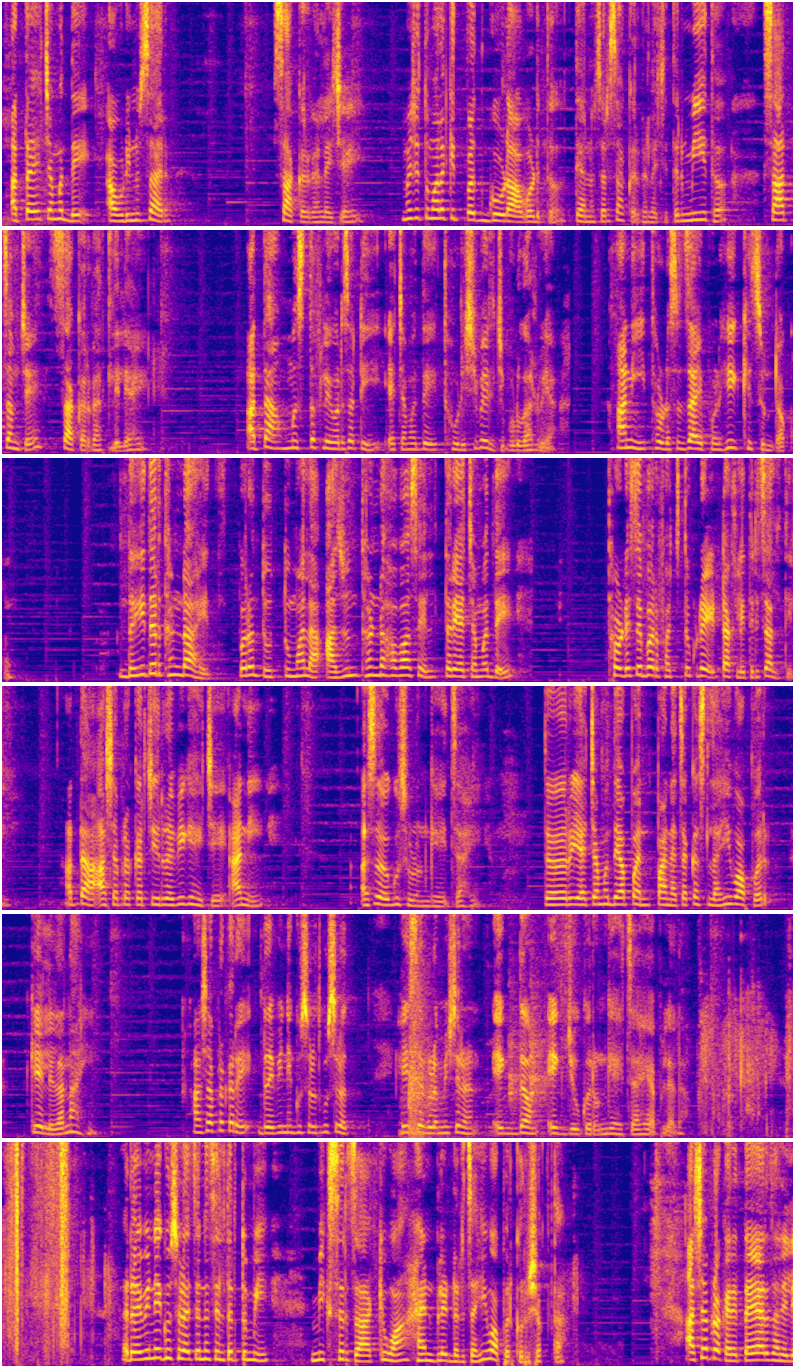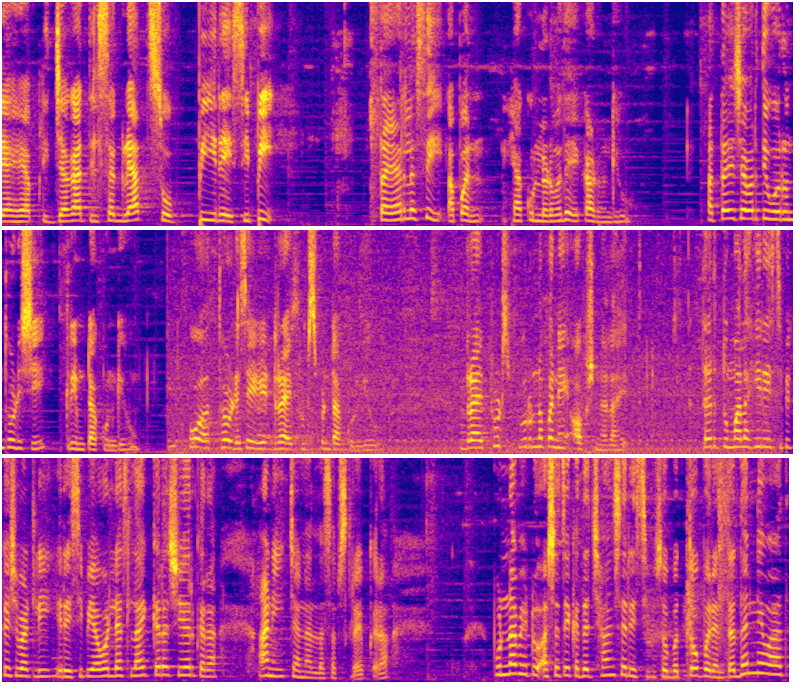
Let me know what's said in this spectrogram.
आता याच्यामध्ये आवडीनुसार साखर घालायची आहे. म्हणजे तुम्हाला कितपत गोड आवडतं त्यानुसार साखर घालायची. तर मी इथं सात चमचे साखर घातलेली आहे. आता मस्त फ्लेवरसाठी याच्यामध्ये थोडीशी वेलची पूड घालूया. आणि थोडंसं जायफळही खिचून टाकू. दही तर थंड आहेच परंतु तुम्हाला अजून थंड हवा असेल तर याच्यामध्ये थोडेसे बर्फाचे तुकडे टाकले तरी चालतील. आता अशा प्रकारची रवी घ्यायची आणि असं घुसळून घ्यायचं आहे. तर याच्यामध्ये आपण पाण्याचा कसलाही वापर केलेला नाही. अशा प्रकारे रवीने घुसळत घुसळत हे सगळं मिश्रण एकदम एकजीव करून घ्यायचं आहे आपल्याला. रवीने घुसळायचं नसेल तर तुम्ही मिक्सरचा किंवा हँड ब्लेंडरचाही वापर करू शकता. अशा प्रकारे तयार झालेली आहे आपली जगातील सगळ्यात सोपी रेसिपी तयार लस्सी आपण ह्या कुल्लडमध्ये काढून घेऊ. आता याच्यावरती वरून थोडीशी क्रीम टाकून घेऊ. व थोडेसे ड्रायफ्रूट्स पण टाकून घेऊ. ड्रायफ्रूट्स पूर्णपणे ऑप्शनल आहेत. तर तुम्हाला ही रेसिपी कशी वाटली? रेसिपी आवडल्यास लाईक करा शेअर करा आणि चॅनलला सबस्क्राईब करा. पुन्हा भेटू अशाच एखाद्या छानशा रेसिपीसोबत तोपर्यंत धन्यवाद.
